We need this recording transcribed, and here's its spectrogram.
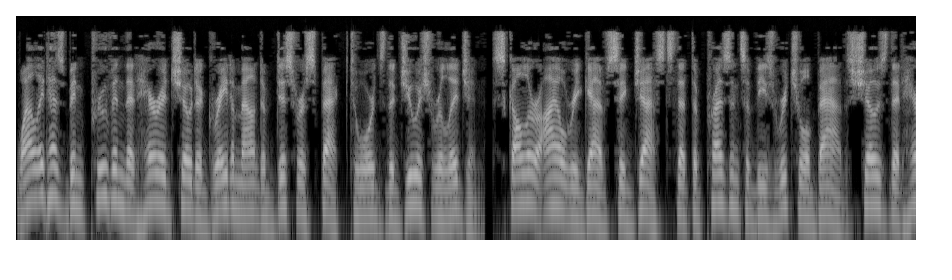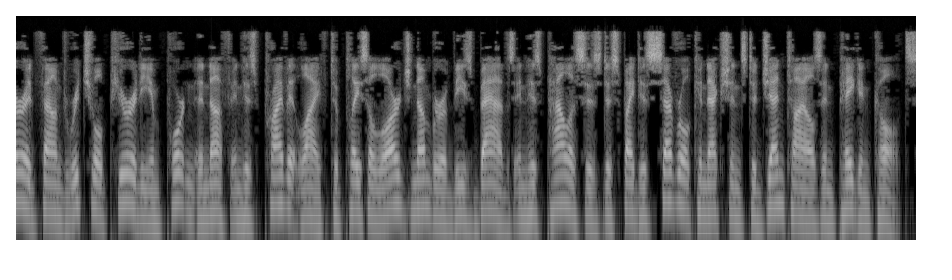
While it has been proven that Herod showed a great amount of disrespect towards the Jewish religion, scholar Eyal Regev suggests that the presence of these ritual baths shows that Herod found ritual purity important enough in his private life to place a large number of these baths in his palaces despite his several connections to Gentiles and pagan cults.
